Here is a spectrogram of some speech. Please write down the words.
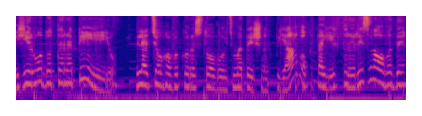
гірудотерапією. Для цього використовують медичних п'явок та їх три різновиди.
